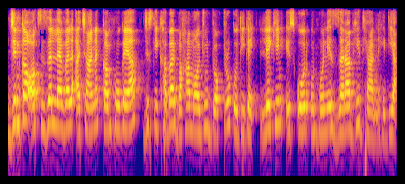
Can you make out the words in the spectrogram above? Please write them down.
जिनका ऑक्सीजन लेवल अचानक कम हो गया, जिसकी खबर वहाँ मौजूद डॉक्टरों को दी गई। लेकिन इस ओर उन्होंने जरा भी ध्यान नहीं दिया।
